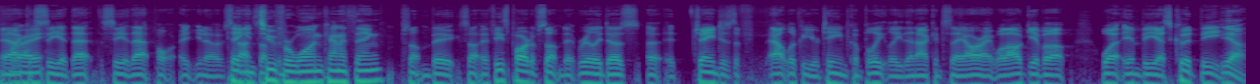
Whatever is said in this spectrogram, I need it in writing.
And I Right. can see it that see it that part. You know, it's Taking two something- for one kind of thing. something big. So if he's part of something that really does, uh, it changes the f- outlook of your team completely. Then I can say, all right, well, I'll give up what MVS could be. Yeah.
